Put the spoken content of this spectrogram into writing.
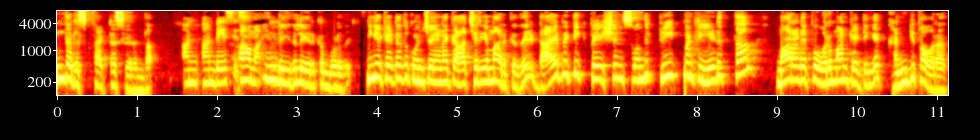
இந்த ரிஸ்க் ஃபேக்டர்ஸ் இருந்தால் ஆன் ஆன் பேசிஸ் ஆமா இந்த இதுல இருக்கும் பொழுது நீங்க கேட்டது கொஞ்சம் எனக்கு ஆச்சரியமா இருக்குது. டயபெட்டிக் பேஷண்ட்ஸ் வந்து ட்ரீட்மெண்ட் எடுத்தால் மாரடைப்பு வருமான்னு கேட்டீங்க கண்டிப்பா வராது.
